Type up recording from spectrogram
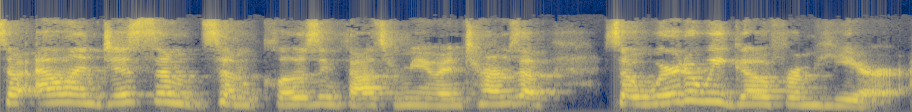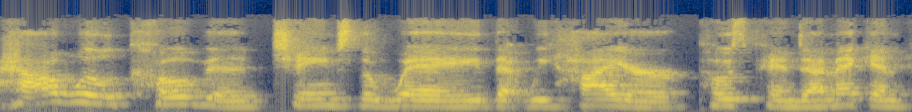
So Ellen, just some, some closing thoughts from you in terms of, so where do we go from here? How will COVID change the way that we hire post pandemic and,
